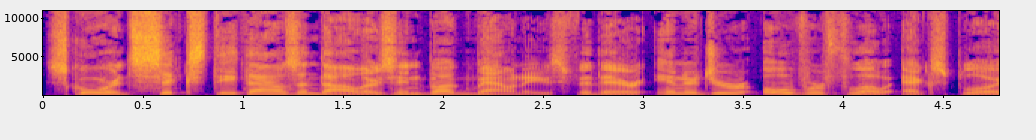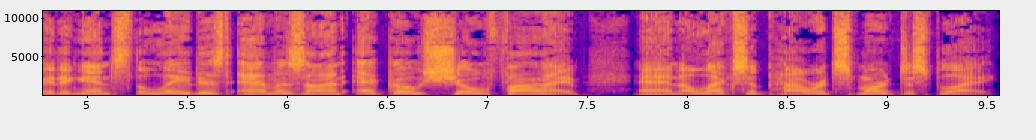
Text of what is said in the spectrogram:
scored $60,000 in bug bounties for their integer overflow exploit against the latest Amazon Echo Show 5, an Alexa powered smart display.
